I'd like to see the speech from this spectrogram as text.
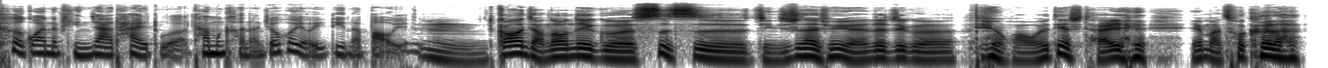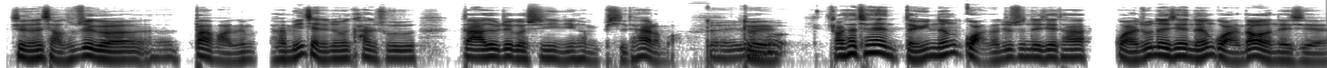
客观的评价太多了，他们可能就会有一定的抱怨。嗯，刚刚讲到那个四次紧急事态宣言的这个 变化，我觉得电视台也也蛮错科的，就能想出这个办法，能很明显的就能看出大家对这个事情已经很疲态了嘛。对对。然后他现在等于能管的就是那些他管住那些能管到的那些，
